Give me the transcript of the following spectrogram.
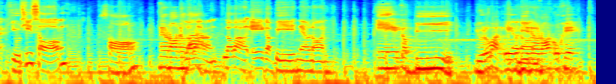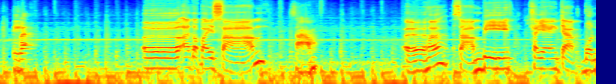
กอยู่ที่สองสองแนวนอนแนวระหตั้ว่าง งระหว่าง A กับ B แนวนอน A กับ B อยู่ระหว่าง A กับ B แนแนวนอน วนอนโอเคติ๊กละเอ่ออันต่อไปสามสามเออฮะสาม B ทะแยงจากบน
